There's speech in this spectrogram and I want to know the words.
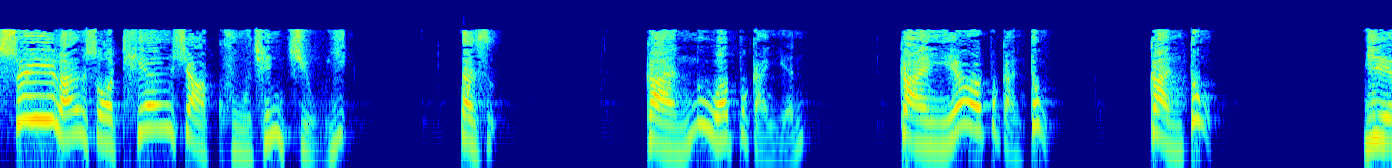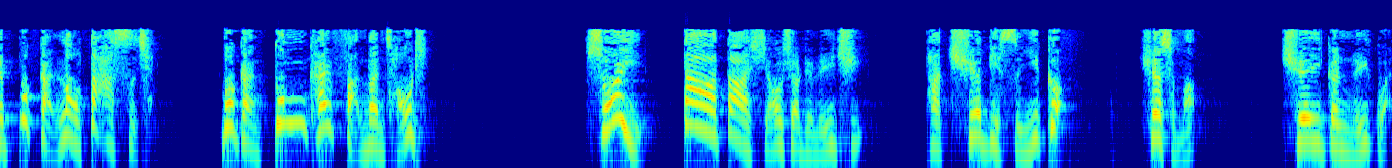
虽然说天下苦情久矣，但是敢怒而不敢言，敢言而不敢动，敢动也不敢闹大事情，不敢公开反乱朝廷。所以，大大小小的雷区，他缺的是一个，缺什么？缺一根雷管。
